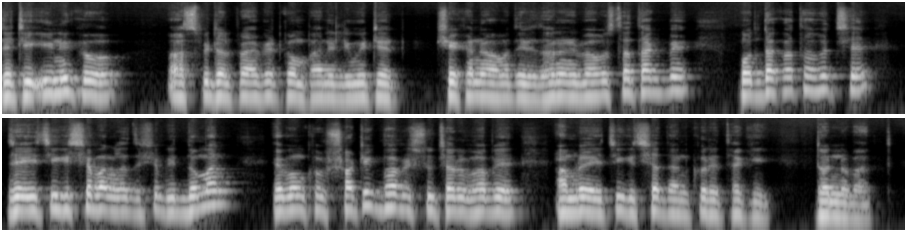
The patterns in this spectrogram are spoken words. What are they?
যেটি Unico hospital private company limited সেখানেও আমাদের এ ধরনের ব্যবস্থা থাকবে। মোদ্দা কথা হচ্ছে যে এই চিকিৎসা বাংলাদেশে বিদ্যমান এবং খুব সঠিকভাবে, সুচারুভাবে আমরা এই চিকিৎসা দান করে থাকি। ধন্যবাদ।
